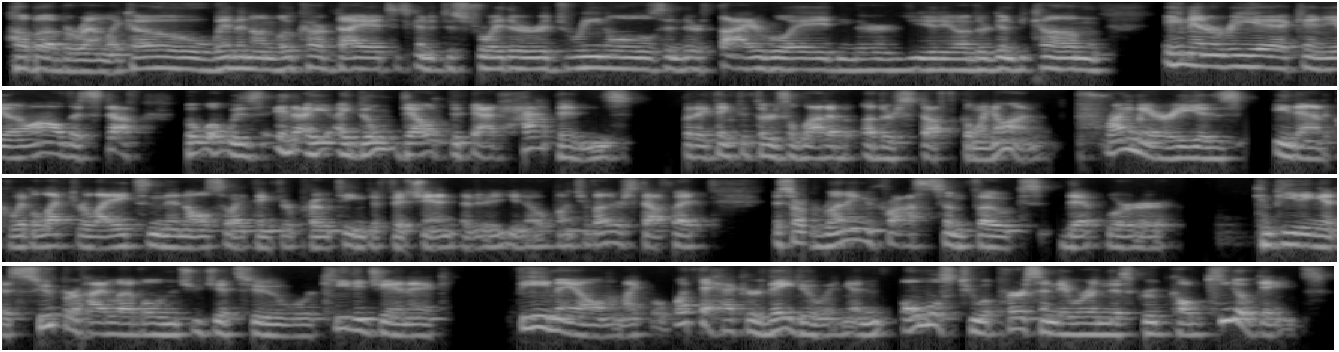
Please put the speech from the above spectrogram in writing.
hubbub around like, oh, women on low carb diets, it's going to destroy their adrenals and their thyroid, and they're you know they're going to become amenorrheic and you know all this stuff. But what was, and I, I don't doubt that that happens, but I think that there's a lot of other stuff going on. Primary is inadequate electrolytes, and then also I think they're protein deficient, uh, you know, a bunch of other stuff. But I started running across some folks that were competing at a super high level in jujitsu, were ketogenic, female. And I'm like, well, what the heck are they doing? And almost to a person, they were in this group called Ketogains.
